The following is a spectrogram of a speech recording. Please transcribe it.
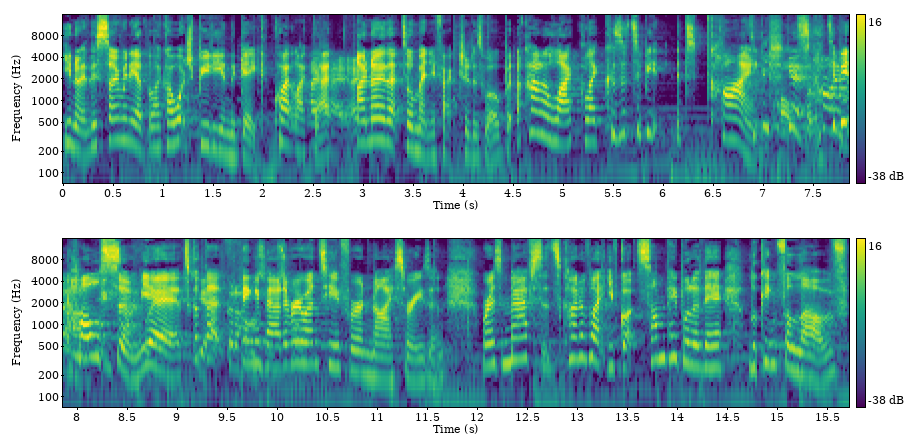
You know, there's so many other, like I watch Beauty and the Geek, quite like that. Okay, I know that's all manufactured as well, but I kind of like, like, because it's a bit, it's kind. It's wholesome. It's a bit wholesome, Exactly. yeah. It's got Yeah, it's that got thing about score. everyone's here for a nice reason. Whereas MAFS, it's kind of like you've got some people are there looking for love,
